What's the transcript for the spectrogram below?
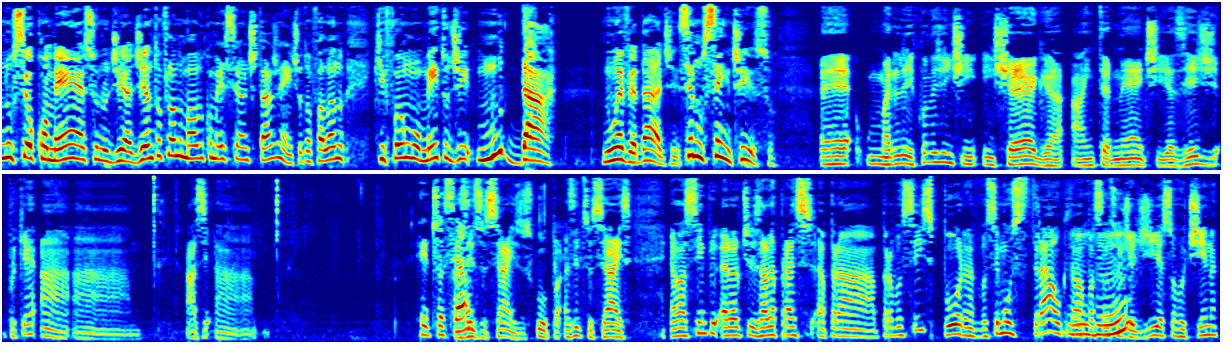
no seu comércio, no dia a dia. Não estou falando mal do comerciante, tá, gente? Eu estou falando que foi um momento de mudar não é verdade? Você não sente isso? É, Marilei, quando a gente enxerga a internet e as redes. Porque a. a, a, a Rede social? As redes sociais, desculpa. As redes sociais, ela sempre era utilizada para você expor, né? você mostrar o que estava uhum. passando no seu dia a dia, a sua rotina.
